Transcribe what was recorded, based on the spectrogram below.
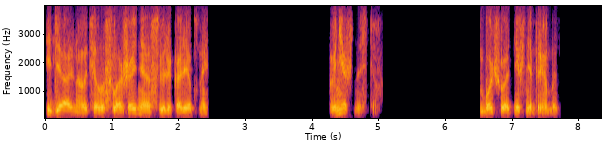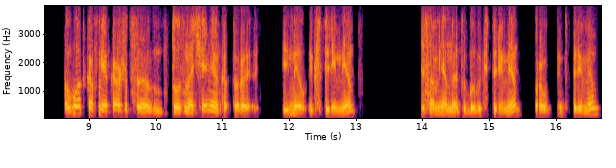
идеального телосложения с великолепной внешностью. Большего от них не требует. Вот, как мне кажется, то значение, которое имел эксперимент, несомненно, это был эксперимент, пробный эксперимент,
